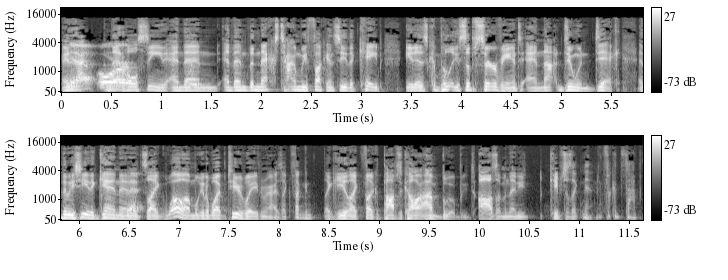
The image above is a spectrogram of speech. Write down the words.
And Yeah, that and that whole scene, and then and then the next time we fucking see the cape, it is completely subservient and not doing dick. And then we see it again, and Yeah. it's like, "Whoa, I'm gonna wipe tears away from your eyes." Like fucking, like he like fucking pops a collar, I'm awesome, and then he keeps just like, "Nah, fucking stop.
